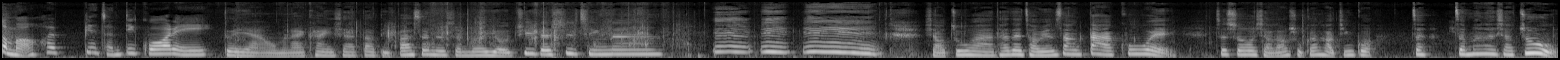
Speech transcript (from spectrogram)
怎么会变成地瓜嘞？对呀，我们来看一下到底发生了什么有趣的事情呢？嗯嗯嗯，小猪啊，它在草原上大哭哎。这时候小老鼠刚好经过，怎怎么了，小猪？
